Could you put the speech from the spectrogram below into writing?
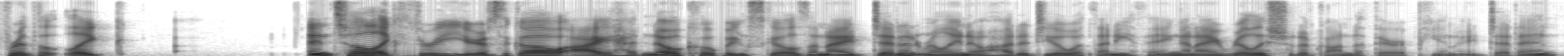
for the like until like three years ago, I had no coping skills and I didn't really know how to deal with anything. And I really should have gone to therapy and I didn't.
